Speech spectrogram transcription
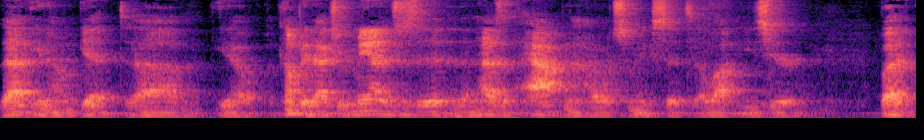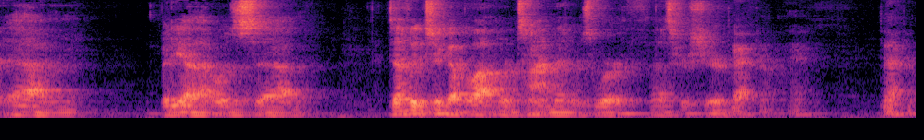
that you know, get um, you know a company that actually manages it and then has an app now, which makes it a lot easier. But um, but yeah, that was uh, definitely took up a lot more time than it was worth. That's for sure. Definitely, definitely.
